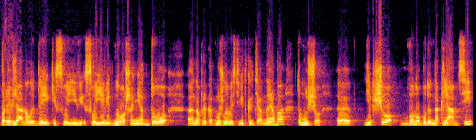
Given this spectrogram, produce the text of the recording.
переглянули деякі свої своє відношення до, наприклад, можливості відкриття неба, тому що якщо воно буде на клямці,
